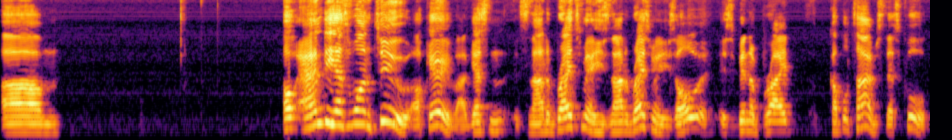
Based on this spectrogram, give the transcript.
Um, Oh, Andy has won too. Okay, I guess it's not a bridesmaid. He's not a bridesmaid. He's always been a bride a couple times. That's cool.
